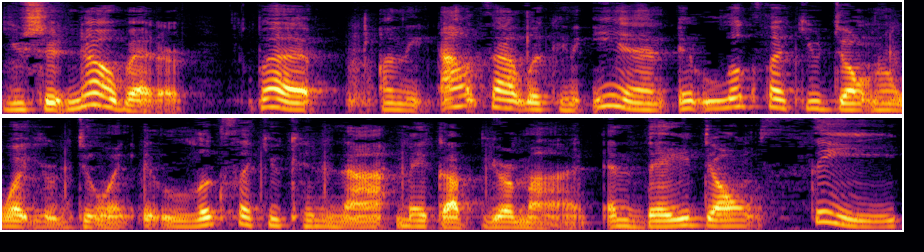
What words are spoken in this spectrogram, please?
You should know better. But on the outside looking in, it looks like you don't know what you're doing. It looks like you cannot make up your mind and they don't see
